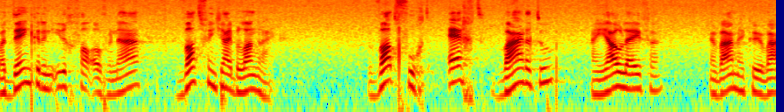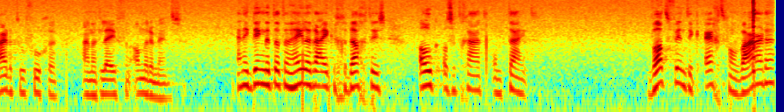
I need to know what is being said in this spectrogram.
Maar denk er in ieder geval over na, wat vind jij belangrijk? Wat voegt echt waarde toe aan jouw leven en waarmee kun je waarde toevoegen aan het leven van andere mensen? En ik denk dat dat een hele rijke gedachte is, ook als het gaat om tijd. Wat vind ik echt van waarde?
